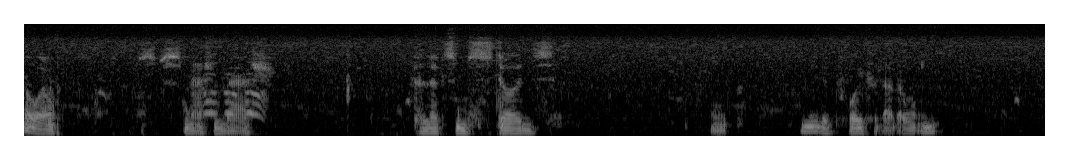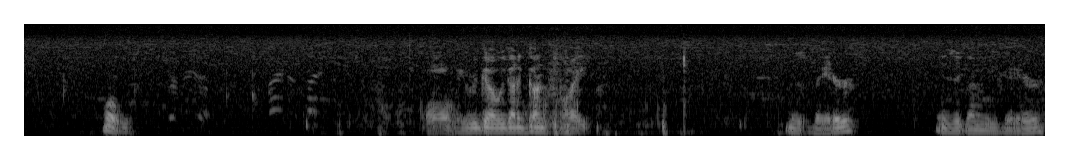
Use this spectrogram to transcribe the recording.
Oh, Hello. Smash and bash. Collect some studs. Oh. You need a toy for that, Owen. Whoa. Oh, here we go. We got a gunfight. Is it Vader? Is it gonna be Vader?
